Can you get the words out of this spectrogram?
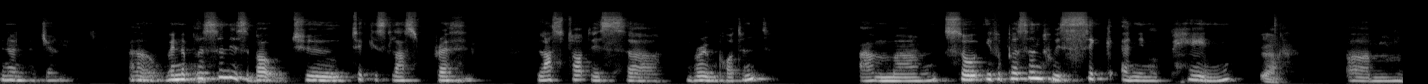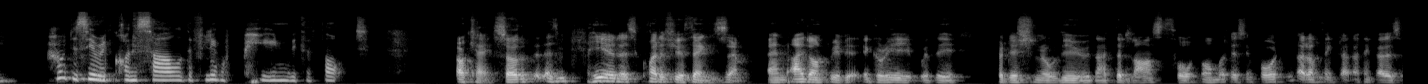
No, John. Uh, when a person is about to take his last breath, last thought is uh, very important. Um, um, so if a person who is sick and in pain yeah. Um, how does he reconcile the feeling of pain with the thought? Okay, so here there's quite a few things, um, and I don't really agree with the traditional view that the last thought moment is important. I don't think that. I think that is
